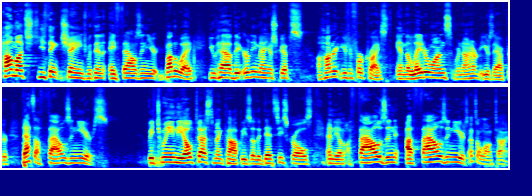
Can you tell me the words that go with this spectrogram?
how much do you think changed within a thousand years? By the way, you have the early manuscripts 100 years before Christ, and the later ones were 900 years after. That's a thousand years between the Old Testament copies of the Dead Sea Scrolls and the a thousand, a thousand years. That's a long time.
